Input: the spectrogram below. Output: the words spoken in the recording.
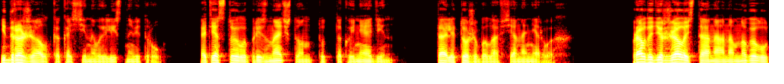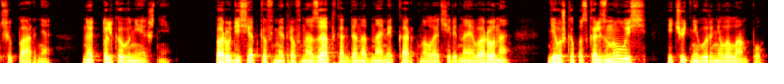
и дрожал, как осиновый лист на ветру. Хотя стоило признать, что он тут такой не один. Тали тоже была вся на нервах. Правда, держалась-то она намного лучше парня, но это только внешне. Пару десятков метров назад, когда над нами каркнула очередная ворона, девушка поскользнулась и чуть не выронила лампу.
